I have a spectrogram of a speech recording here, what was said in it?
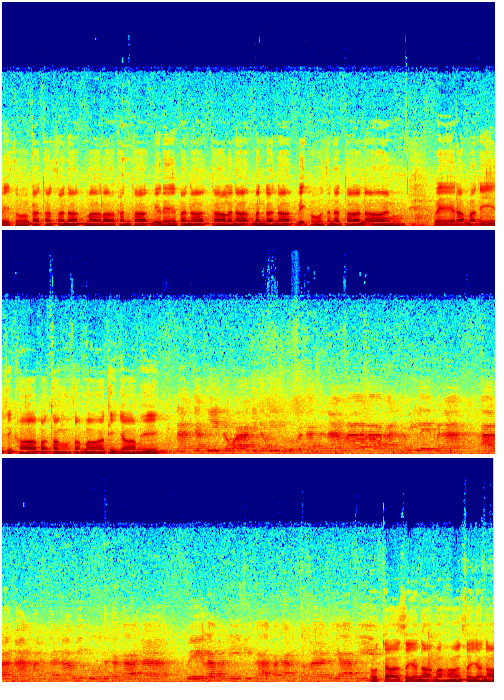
วิสุกทัสนะมาลาคันทะวิเลปนะทาลนะมันดนะวิภูสนทานังเวรมณีสิกขาปะทังสมาธิยามิ นัจจทีตวาทิตวิสุปทัสนามาลาคันทวิเลปนะทารณะมันตนะวิกูตตถานา เวรมณีสิกขาปะทังสมาธิยามิ อุจจาสยนะมหาสยนั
